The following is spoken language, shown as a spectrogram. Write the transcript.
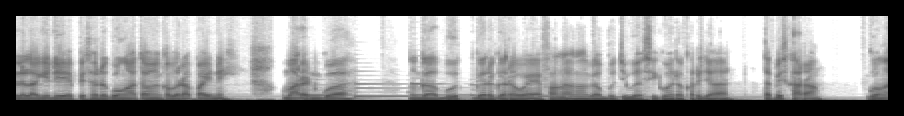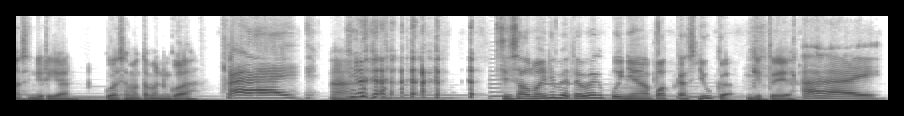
kembali lagi di episode gue nggak tahu yang keberapa ini. Kemarin gue ngegabut gara-gara WFA nggak ngegabut juga sih gue ada kerjaan. Tapi sekarang gue nggak sendirian, gue sama teman gue. Hai. Nah, si Salma ini btw punya podcast juga gitu ya, Hai.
